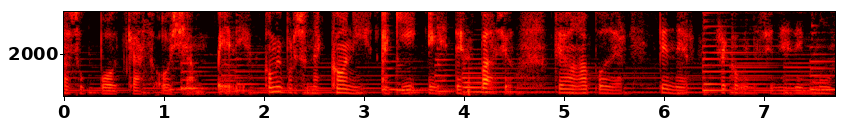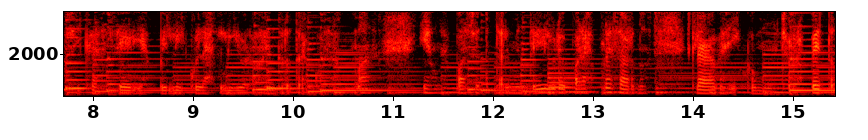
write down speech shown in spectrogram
a su podcast Oceanpedia. Con mi persona Connie, aquí en este espacio, te van a poder tener recomendaciones de música, series, películas, libros, entre otras cosas más. Y es un espacio totalmente libre para expresarnos, claro que sí, con mucho respeto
